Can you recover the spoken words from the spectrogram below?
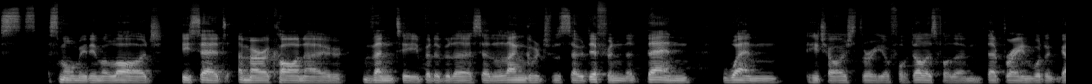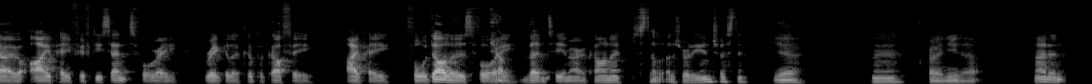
s- small, medium, or large, he said Americano, venti, blah, blah, blah. So the language was so different that then when he charged three or four dollars for them, their brain wouldn't go, I pay 50 cents for a regular cup of coffee. I pay four dollars for yep. a venti Americano. Just thought that was really interesting. Yeah. Yeah. I kind of knew that. I didn't.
